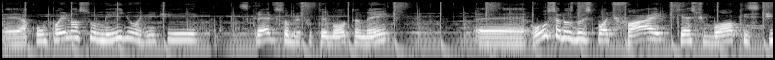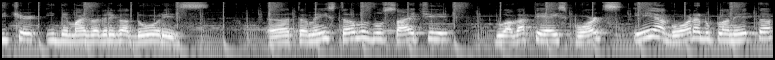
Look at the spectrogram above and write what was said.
É, acompanhe nosso Medium, a gente escreve sobre futebol também. É, Ouça-nos no Spotify, Castbox, Teacher e demais agregadores. É, também estamos no site do HTE Esportes e agora no Planeta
